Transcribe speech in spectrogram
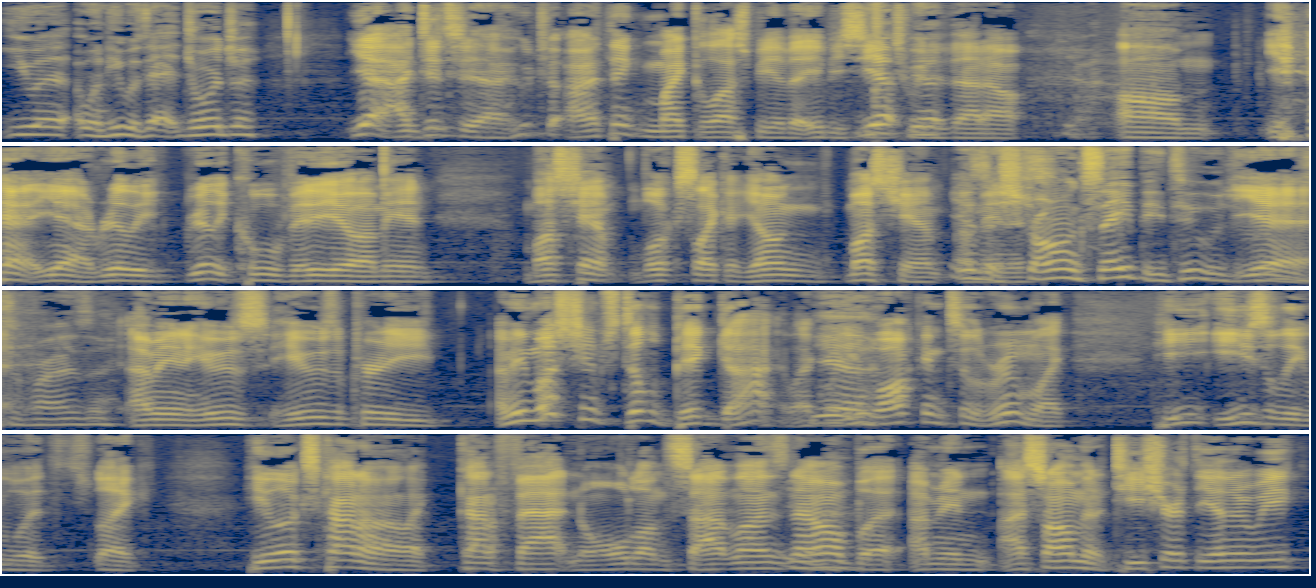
you when he was at Georgia? Yeah, I did see that. Who t- I think Mike Gillespie of the ABC yep, tweeted yep. that out. Yeah. Um, yeah, yeah, really, really cool video. I mean, Muschamp looks like a young Muschamp. He's I mean, a strong safety too, which yeah, really surprising. I mean, he was he was a pretty. I mean, Muschamp's still a big guy. Like yeah. when you walk into the room, like he easily would like. He looks kind of like kind of fat and old on the sidelines now, yeah. but I mean, I saw him in a t-shirt the other week,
